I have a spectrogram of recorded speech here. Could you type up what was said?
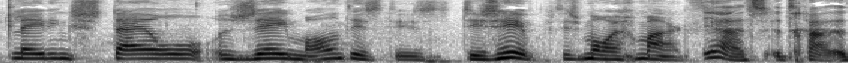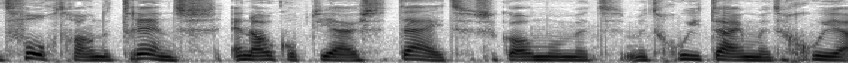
kledingstijl zeeman. Het is, het, is, het is hip. Het is mooi gemaakt. Ja, het, het, gaat, het volgt gewoon de trends. En ook op de juiste tijd. Ze komen met, met goede timing, met goede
